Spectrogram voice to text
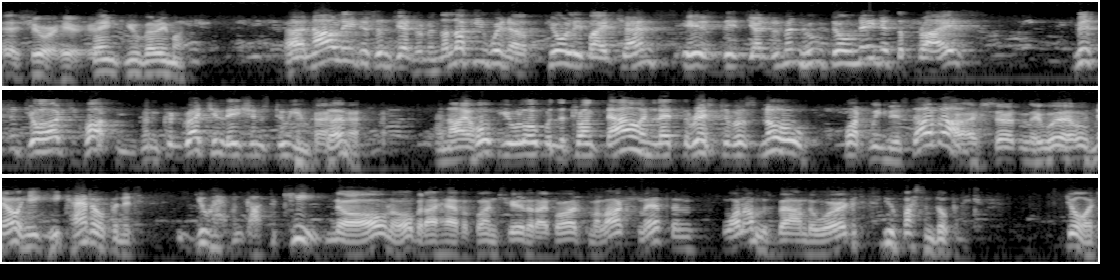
Yeah, sure, here. here. Thank you very much. Uh, now, ladies and gentlemen, the lucky winner, purely by chance, is the gentleman who donated the prize, Mr. George Horton. And congratulations to you, sir. and I hope you'll open the trunk now and let the rest of us know what we missed out on. I certainly will. No, he, he can't open it. You haven't got the key. No, no, but I have a bunch here that I borrowed from a locksmith, and one of them's bound to work. You mustn't open it. George,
